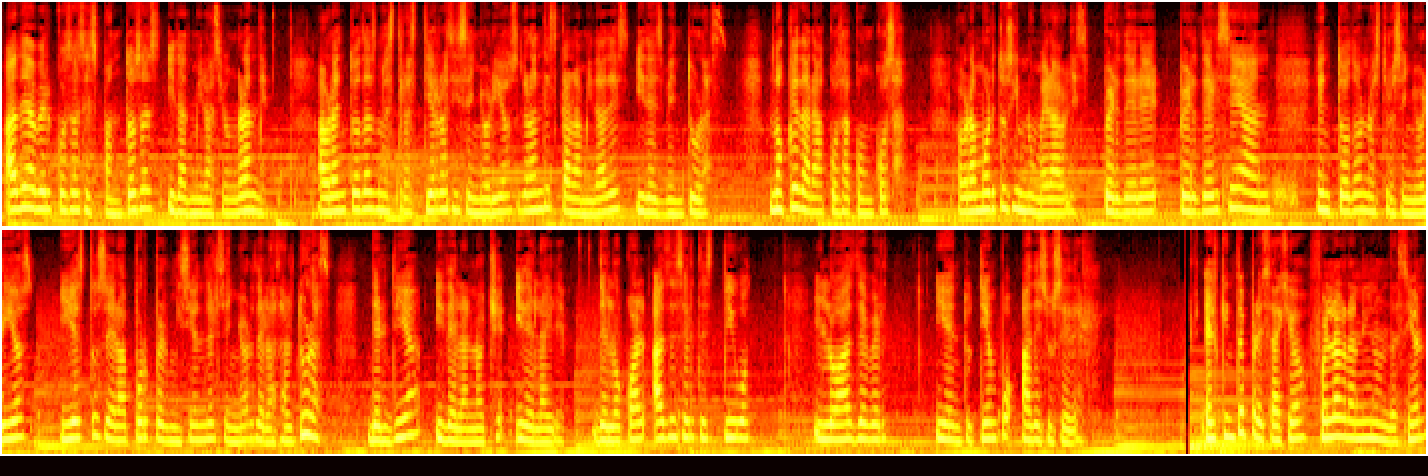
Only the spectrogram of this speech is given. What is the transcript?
ha de haber cosas espantosas y de admiración grande. Habrá en todas nuestras tierras y señoríos grandes calamidades y desventuras. No quedará cosa con cosa. Habrá muertos innumerables, perderse han en todos nuestros señoríos, y esto será por permisión del Señor de las alturas, del día y de la noche y del aire, de lo cual has de ser testigo y lo has de ver y en tu tiempo ha de suceder. El quinto presagio fue la gran inundación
